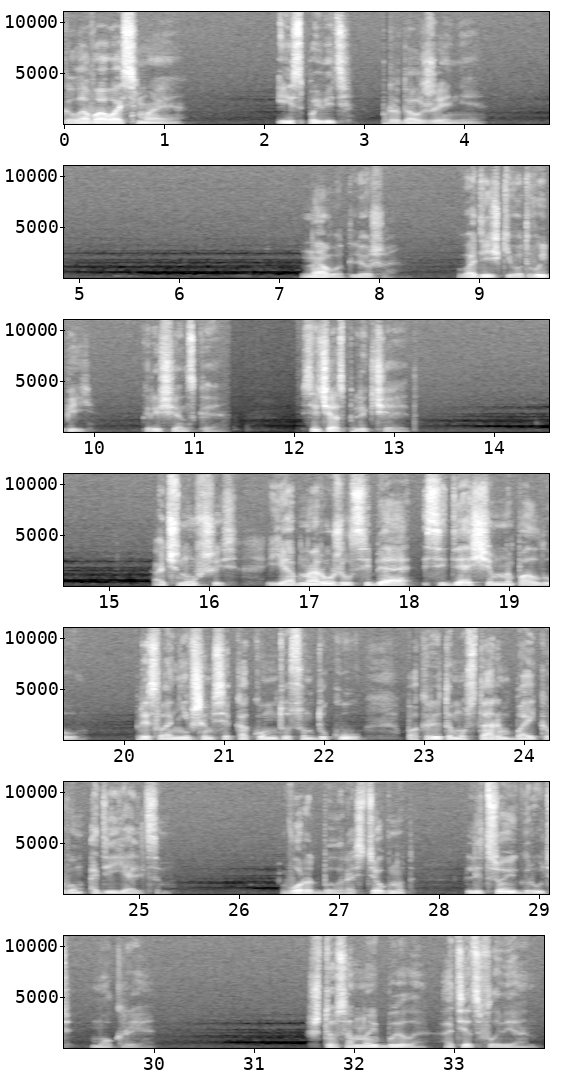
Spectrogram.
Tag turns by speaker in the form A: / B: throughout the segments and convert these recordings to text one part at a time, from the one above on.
A: Глава восьмая. Исповедь. Продолжение. На вот, Леша, водички вот выпей, крещенская. Сейчас полегчает. Очнувшись, я обнаружил себя сидящим на полу, прислонившимся к какому-то сундуку, покрытому старым байковым одеяльцем. Ворот был расстегнут, лицо и грудь мокрые. Что со мной было, отец Флавиан?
